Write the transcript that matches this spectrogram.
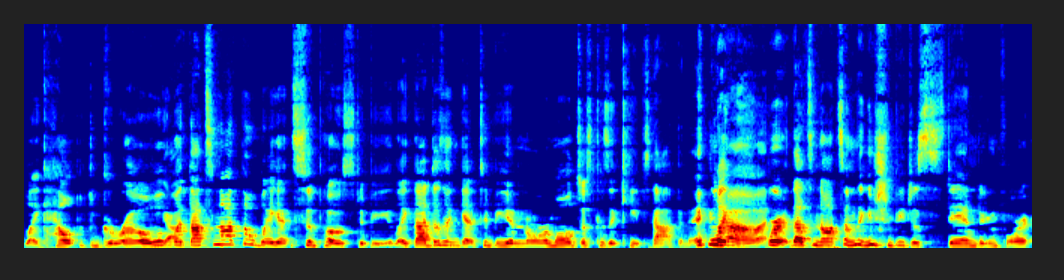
like helped grow, Yeah. but that's not the way it's supposed to be. Like that doesn't get to be a normal just because it keeps happening. like no, where that's not something you should be just standing for.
